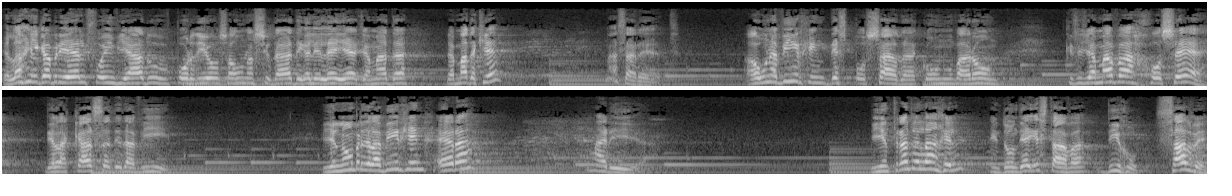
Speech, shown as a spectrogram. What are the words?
El ángel Gabriel foi enviado por Deus a uma cidade de Galileia chamada, chamada quê? Nazaret. A uma virgem desposada com um varão que se chamava José de la casa de Davi. E o nome da virgem era Maria. E entrando o ángel, em donde ela estava, dijo: Salve,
